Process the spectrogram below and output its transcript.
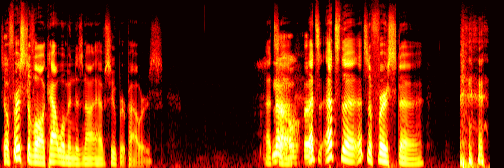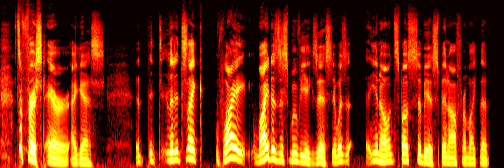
So first of all, Catwoman does not have superpowers. That's, uh, no, but- that's that's the that's the first uh, it's a first error, I guess. It, it, but it's like why why does this movie exist? It was you know it's supposed to be a spin off from like the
